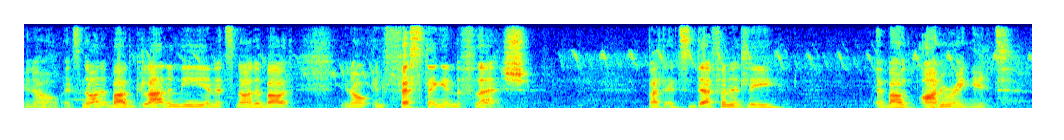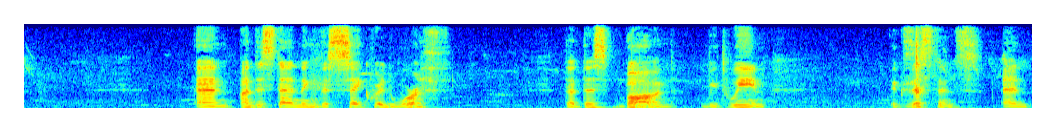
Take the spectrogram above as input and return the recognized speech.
You know, it's not about gluttony and it's not about, you know, infesting in the flesh, but it's definitely about honoring it and understanding the sacred worth that this bond between existence and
